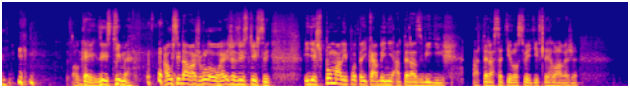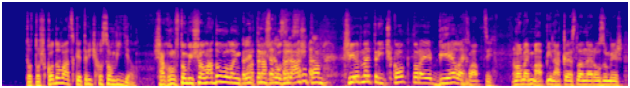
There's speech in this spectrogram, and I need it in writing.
OK, zistíme. A už si dávaš úlohu, hej, že zistíš si. Ideš pomaly po tej kabine a teraz vidíš. A teraz sa ti rozsvieti v tej hlave, že toto škodovácké tričko som videl. Však on v tom išiel na dovolenku a Pred teraz pozeráš čierne tričko, ktoré je biele, chlapci. Normálne mapy nakreslené, rozumieš?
